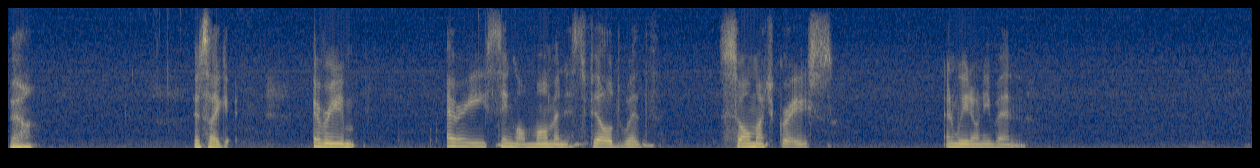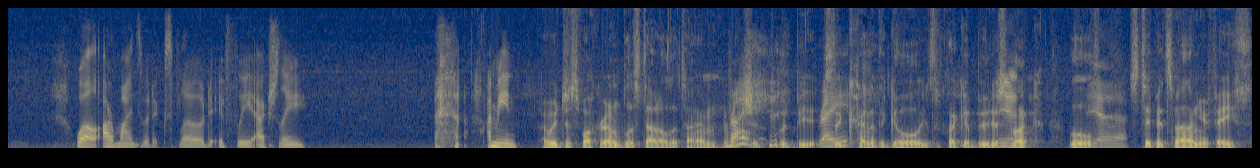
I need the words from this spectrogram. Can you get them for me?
Yeah. It's like every every single moment is filled with so much grace and we don't even well our minds would explode if we actually i mean I would just walk around blissed out all the time. Right. Which would be the kind of the goal. You look like a Buddhist Yeah. monk, little Yeah. stupid smile on your face.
